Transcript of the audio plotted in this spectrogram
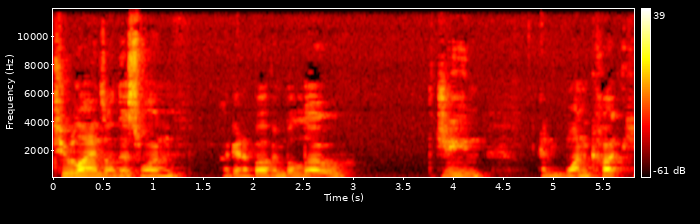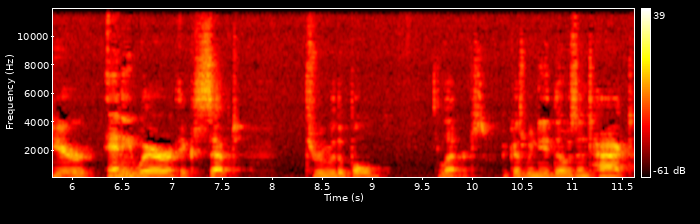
two lines on this one, again above and below the gene, and one cut here anywhere except through the bold letters because we need those intact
